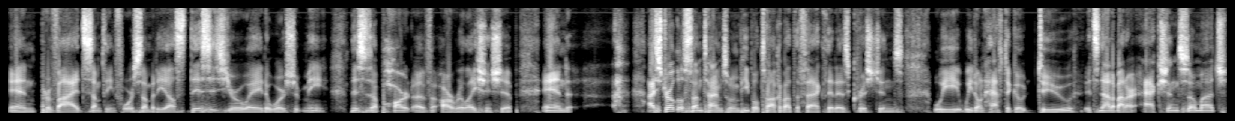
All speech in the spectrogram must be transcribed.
and provide something for somebody else, this is your way to worship me. This is a part of our relationship, and I struggle sometimes when people talk about the fact that as Christians we we don't have to go do. It's not about our actions so much,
